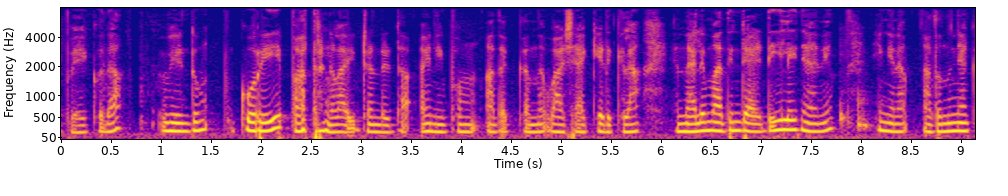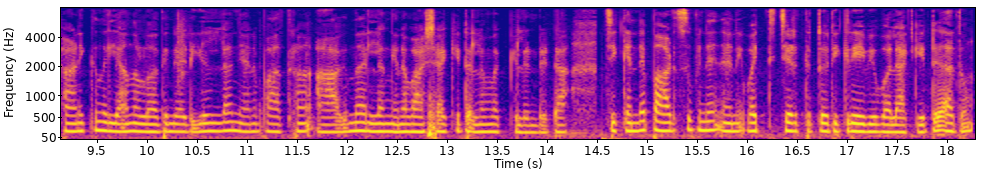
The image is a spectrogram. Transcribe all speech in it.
അപ്പോഴേക്കും ഇതാ വീണ്ടും കുറേ പാത്രങ്ങളായിട്ടുണ്ട് കേട്ടോ ഇനിയിപ്പം അതൊക്കെ ഒന്ന് വാഷാക്കി എടുക്കല. എന്നാലും അതിന്റെ അടിയിൽ ഞാൻ ഇങ്ങനെ അതൊന്നും ഞാൻ കാണിക്കുന്നില്ല എന്നുള്ളൂ. അതിന്റെ അടിയിലെല്ലാം ഞാൻ പാത്രം ആകുന്നതെല്ലാം ഇങ്ങനെ വാഷാക്കിയിട്ടെല്ലാം വെക്കലുണ്ട് കേട്ടോ ചിക്കന്റെ പാർട്സ് പിന്നെ ഞാൻ വറ്റിച്ചെടുത്തിട്ട് ഒരു ഗ്രേവി പോലെ ആക്കിയിട്ട് അതും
